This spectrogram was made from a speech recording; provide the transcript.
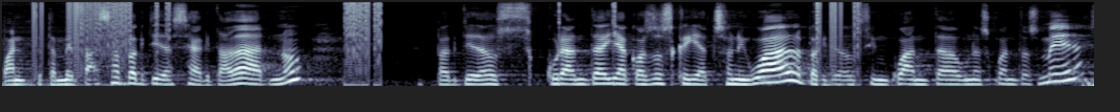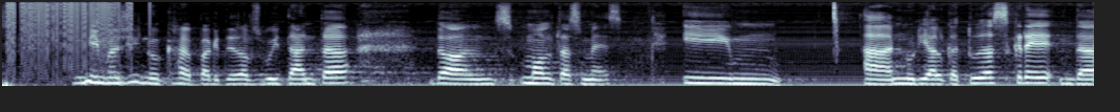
bueno, que també passa a partir de certa edat no? a partir dels 40 hi ha coses que ja et són igual a partir dels 50 unes quantes més m'imagino que a partir dels 80 doncs moltes més i uh, Núria, el que tu descre de,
